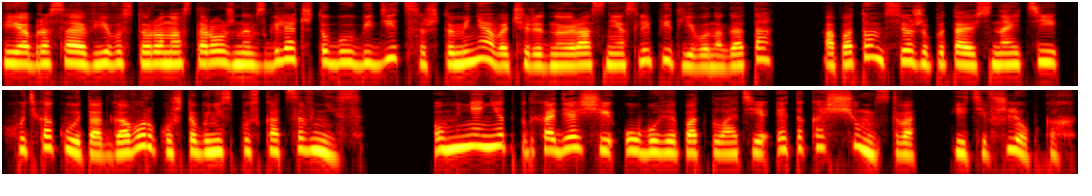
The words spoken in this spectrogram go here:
Я бросаю в его сторону осторожный взгляд, чтобы убедиться, что меня в очередной раз не ослепит его нагота, а потом все же пытаюсь найти хоть какую-то отговорку, чтобы не спускаться вниз. У меня нет подходящей обуви под платье, это кощунство идти в шлепках.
